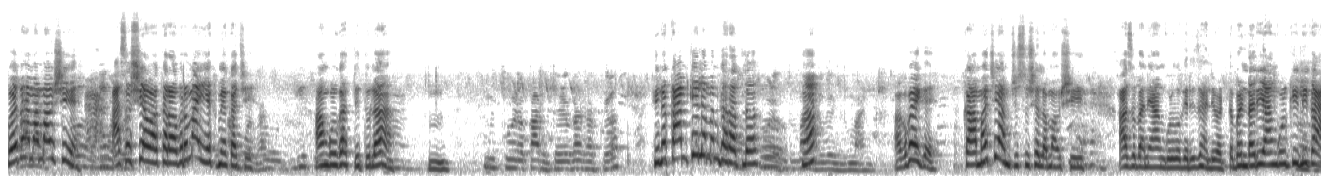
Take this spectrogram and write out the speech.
होय भामा मावशी. असं सेवा करा बरं माई एकमेकाची. आंघोळ घातली तुला? काम केलं हिनं काम केलं म्हण घरातलं? हा? अगं बाय गाय कामाची आमची सुशला मावशी आजोबाने आंघोळ वगैरे झाली वाटतं. भंडारी आंघोळ केली का?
